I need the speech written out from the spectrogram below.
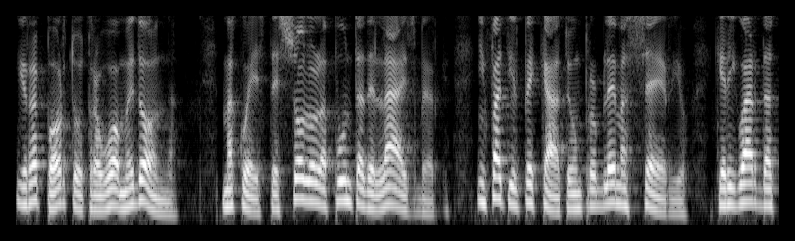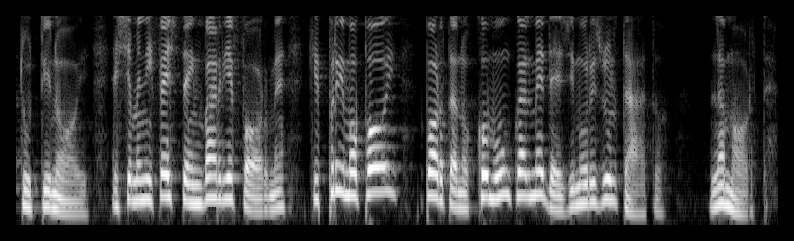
il rapporto tra uomo e donna. Ma questa è solo la punta dell'iceberg. Infatti il peccato è un problema serio che riguarda tutti noi e si manifesta in varie forme che prima o poi portano comunque al medesimo risultato, la morte.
